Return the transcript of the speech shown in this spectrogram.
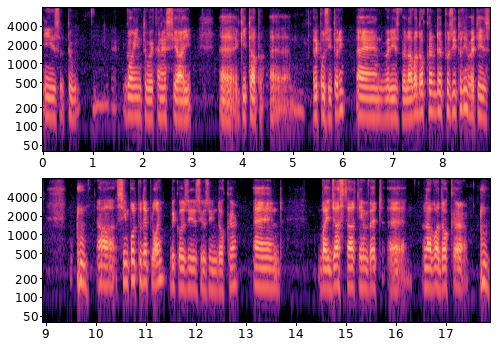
is to go into a KernelCI uh, GitHub um, repository and there is the Lava Docker repository that is uh, simple to deploy because it's using Docker and by just starting that uh, Lava Docker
